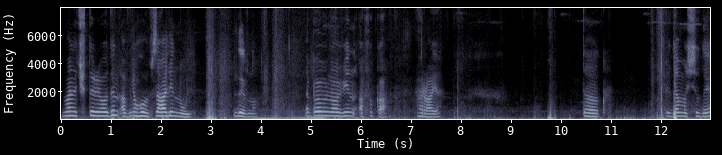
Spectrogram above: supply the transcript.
У мене 4-1, а в нього взагалі 0. Дивно. Напевно, він АФК грає. Так. Підемо сюди.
